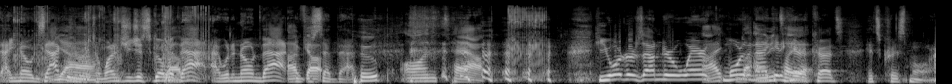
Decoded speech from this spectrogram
I, I know exactly. Yeah. Who you're talking- Why don't you just go Yep. with that? I would have known that I've if you said that. poop on tap. He orders underwear I- more than I get haircuts. It's Chris Moore.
